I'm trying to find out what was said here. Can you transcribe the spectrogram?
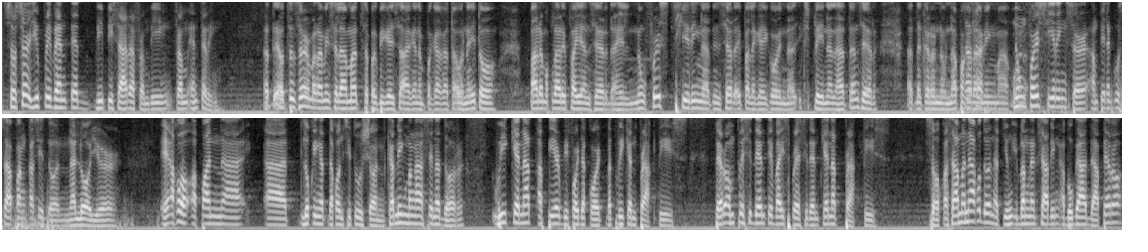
So, sir, you prevented VP Sara from being from entering. At the outset, sir, maraming salamat sa pagbigay sa akin ng pagkakataon na ito para maklarify yan, sir. Dahil nung first hearing natin, sir, ay palagay ko na-explain na lahat yan, sir. At nagkaroon ng napakaraming Sir, mga... Nung first hearing, sir, ang pinag-usapan kasi doon na lawyer, eh ako, upon uh, uh, looking at the Constitution, kaming mga senador, we cannot appear before the court but we can practice. Pero ang presidente, vice president cannot practice. So kasama na ako doon at yung ibang nagsabing abogada. Pero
